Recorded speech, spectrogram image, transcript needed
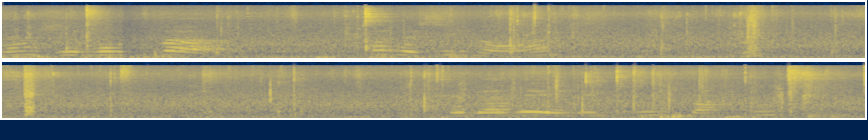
Là, je monte pas, pas facilement. Hein. Y a des trous partout.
